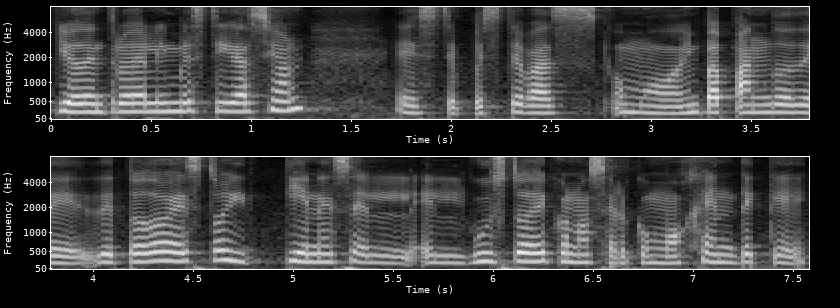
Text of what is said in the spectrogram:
yo dentro de la investigación, este, pues te vas como empapando de, todo esto y tienes el, gusto de conocer como gente que,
